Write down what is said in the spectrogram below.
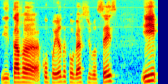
e estava acompanhando a conversa de vocês E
